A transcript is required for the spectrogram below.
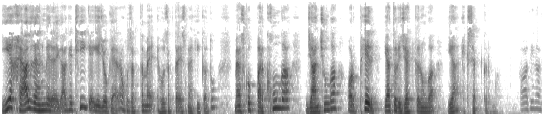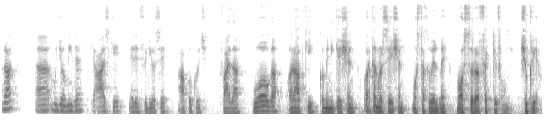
ये ख्याल जहन में रहेगा कि ठीक है, ये जो कह रहा हो सकता मैं, हो सकता है इसमें हकीकत हो। मैं उसको परखूँगा, जांचूँगा और फिर या तो रिजेक्ट करूँगा या एक्सेप्ट करूँगा। खातिन हजरात मुझे उम्मीद है कि आज के मेरे इस वीडियो से आपको कुछ फ़ायदा हुआ होगा और आपकी कम्युनिकेशन और कन्वर्सेशन मुस्तबिल में मौसर और इफ़ेक्टिव होंगी। शुक्रिया।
